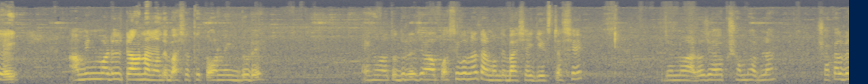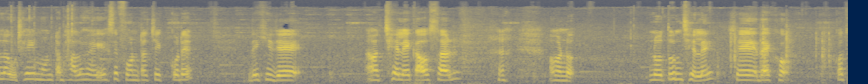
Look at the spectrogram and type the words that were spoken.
সেই আমিন মডেল টাউন আমাদের বাসা থেকে অনেক দূরে। এখন অত দূরে যাওয়া পসিবল না, তার মধ্যে বাসায় গেস্ট আসে। জন্য আরও যাওয়া সম্ভব না। সকালবেলা উঠেই মনটা ভালো হয়ে গেছে, ফোনটা চেক করে দেখি যে আমার ছেলে কাউসার, আমার নতুন ছেলে, সে দেখো কত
